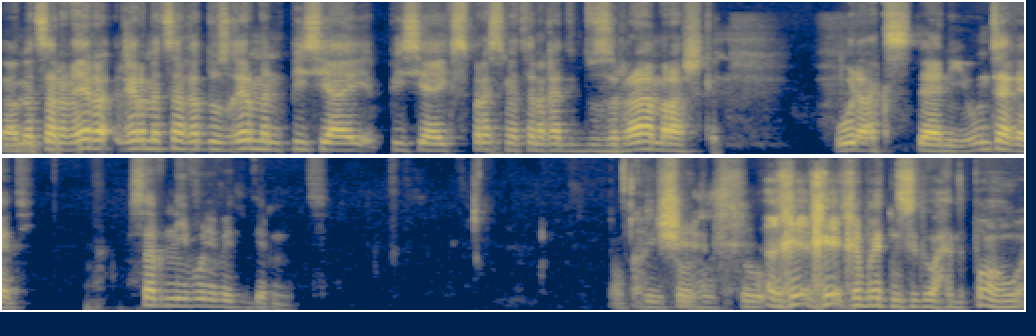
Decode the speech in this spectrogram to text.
مثلا غير غير مثلا غدوز غير من بي سي اي بي سي اي اكسبريس مثلا غادي دوز ال RAM راه شكل. والعكس الثاني وأنت غادي. حسب ال niveau اللي بغيتي دير النت غير غير بغيت نزيد واحد ال point هو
